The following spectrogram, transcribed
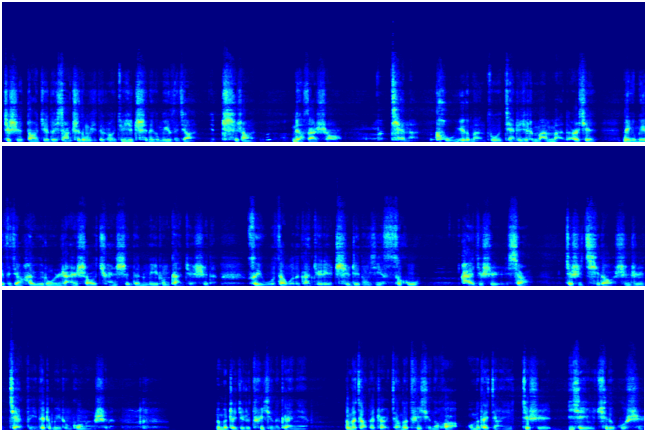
就是当觉得想吃东西的时候，就去吃那个梅子酱，吃上两三勺，天哪！口欲的满足简直就是满满的，而且那个梅子酱还有一种燃烧全身的那么一种感觉似的，所以我在我的感觉里吃这东西似乎还就是像就是起到甚至减肥的这么一种功能似的。那么这就是退行的概念。那么讲到这儿，讲到退行的话，我们再讲一就是一些有趣的故事。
